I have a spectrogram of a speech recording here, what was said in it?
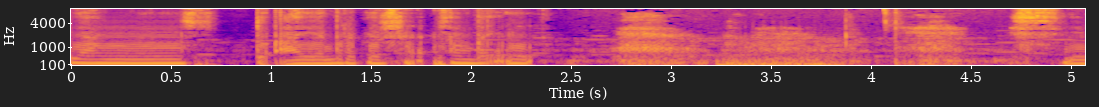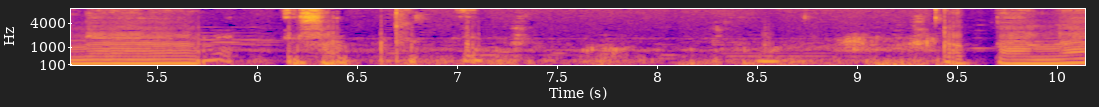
yang ayat terakhir sampai sina Rabbana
